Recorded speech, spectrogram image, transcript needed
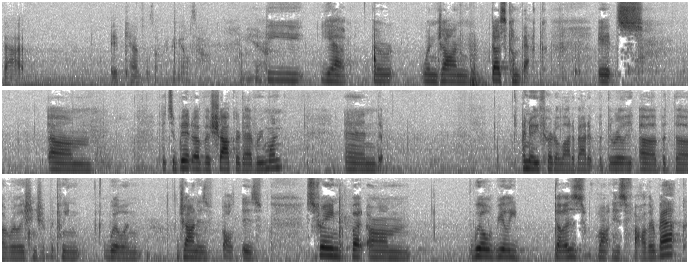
that it cancels everything else out. The yeah, the, when John does come back, it's um, it's a bit of a shocker to everyone, and I know you've heard a lot about it, but the really, uh, but the relationship between Will and John is is strained, but um, Will really does want his father back,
